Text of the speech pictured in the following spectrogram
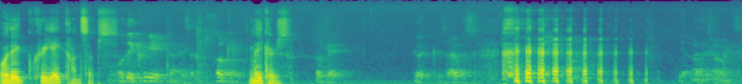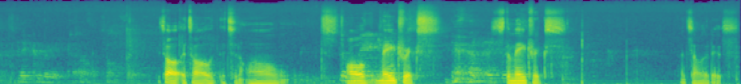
or they create concepts, Oh, they create concepts, okay, makers. okay, good, because I was. Yeah, that's right, they create concepts. It's all. It's all. It's an all. It's The all matrix. matrix. It's the matrix. That's all it is.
